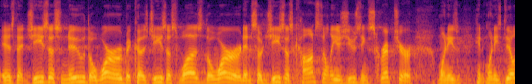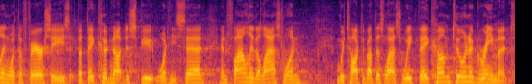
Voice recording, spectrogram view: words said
is that Jesus knew the Word because Jesus was the Word. And so Jesus constantly is using Scripture when he's, when he's dealing with the Pharisees, but they could not dispute what he said. And finally, the last one, we talked about this last week, they come to an agreement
